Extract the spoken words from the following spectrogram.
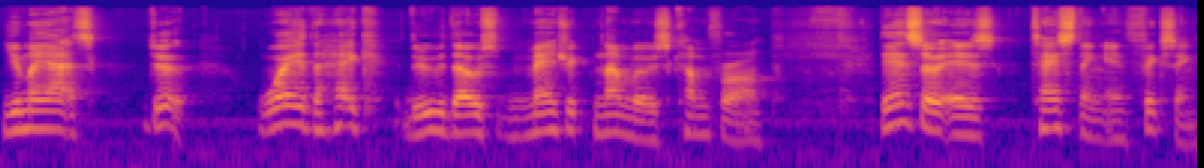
You may ask, Dude, where the heck do those magic numbers come from? The answer is testing and fixing.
